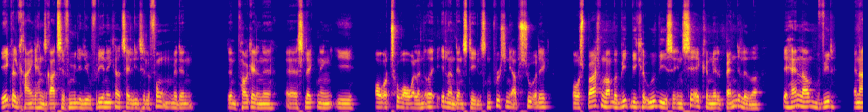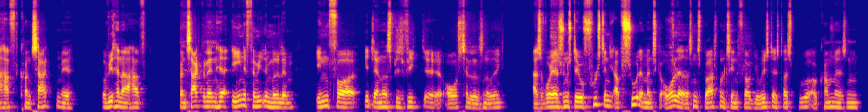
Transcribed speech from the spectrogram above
det ikke ville krænke hans ret til familieliv, fordi han ikke havde talt i telefon med den, den pågældende øh, slægtning i over to år, eller noget, et eller andet den stil. Sådan fuldstændig absurd, ikke? Vores spørgsmål om, hvorvidt vi kan udvise en seriekriminel bandeleder, det handler om, hvorvidt han har haft kontakt med, hvorvidt han har haft kontakt med den her ene familiemedlem inden for et eller andet specifikt øh, årstal eller sådan noget, ikke? Altså, hvor jeg synes, det er jo fuldstændig absurd, at man skal overlade sådan et spørgsmål til en flok jurister i Strasbourg og komme med sådan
